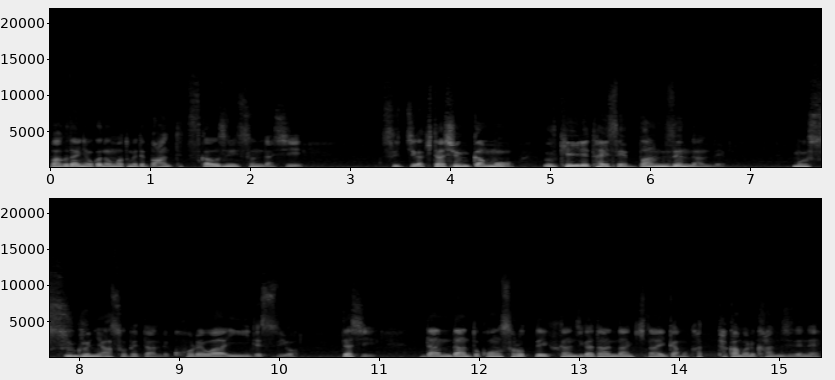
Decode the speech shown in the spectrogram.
莫大にお金をまとめてバンって使わずに済んだし、スイッチが来た瞬間もう受け入れ体制万全なんで、もうすぐに遊べたんで、これはいいですよ。だし、だんだんとこの揃っていく感じがだんだん期待感も高まる感じでね、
